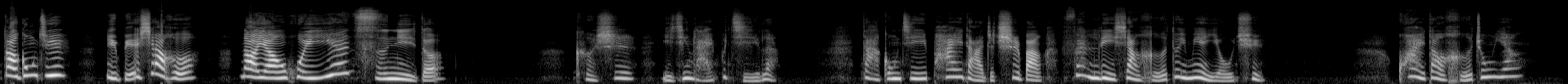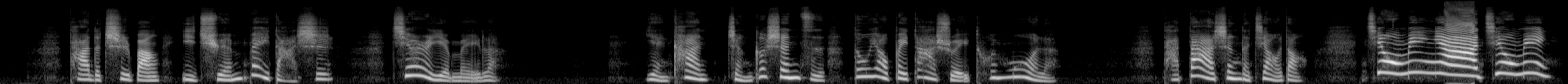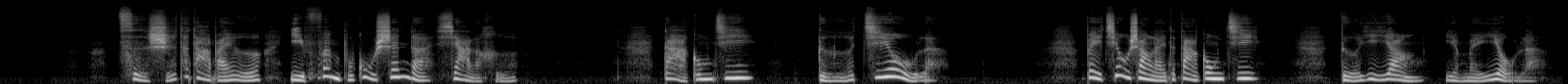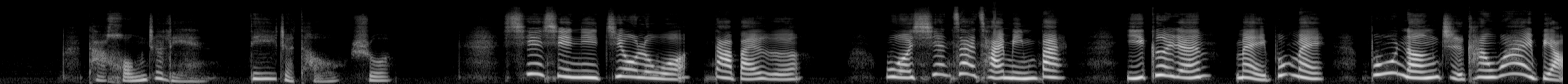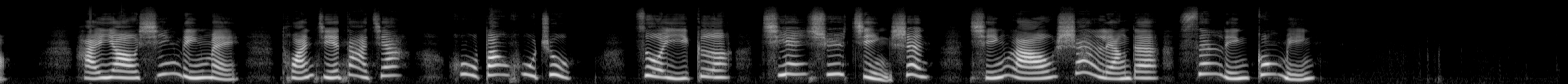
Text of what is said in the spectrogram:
大公鸡，你别下河，那样会淹死你的。”可是已经来不及了。大公鸡拍打着翅膀，奋力向河对面游去。快到河中央，它的翅膀已全被打湿，劲儿也没了。眼看整个身子都要被大水吞没了，它大声的叫道：“救命呀！救命！”此时的大白鹅已奋不顾身的下了河。大公鸡得救了。被救上来的大公鸡得意样也没有了，他红着脸，低着头说：“谢谢你救了我，大白鹅。我现在才明白，一个人美不美，不能只看外表，还要心灵美，团结大家。”互帮互助，做一个谦虚谨慎、勤劳善良的森林公民。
